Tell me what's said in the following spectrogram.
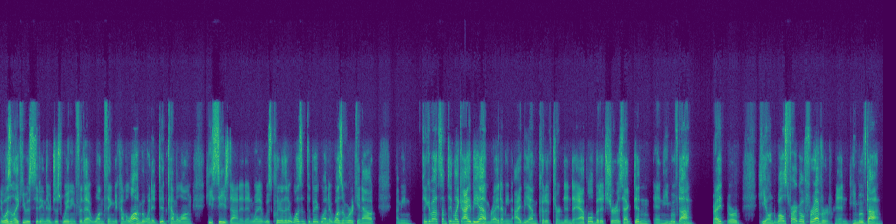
It wasn't like he was sitting there just waiting for that one thing to come along. But when it did come along, he seized on it. And when it was clear that it wasn't the big one, it wasn't working out. I mean, think about something like IBM, right? I mean, IBM could have turned into Apple, but it sure as heck didn't. And he moved on, right? Or he owned Wells Fargo forever and he moved on.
